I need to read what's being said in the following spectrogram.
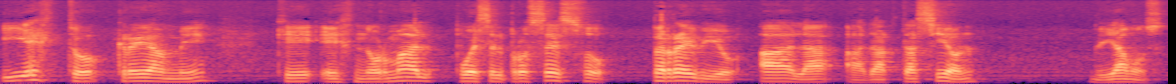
Y esto, créanme, que es normal, pues el proceso previo a la adaptación, digamos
